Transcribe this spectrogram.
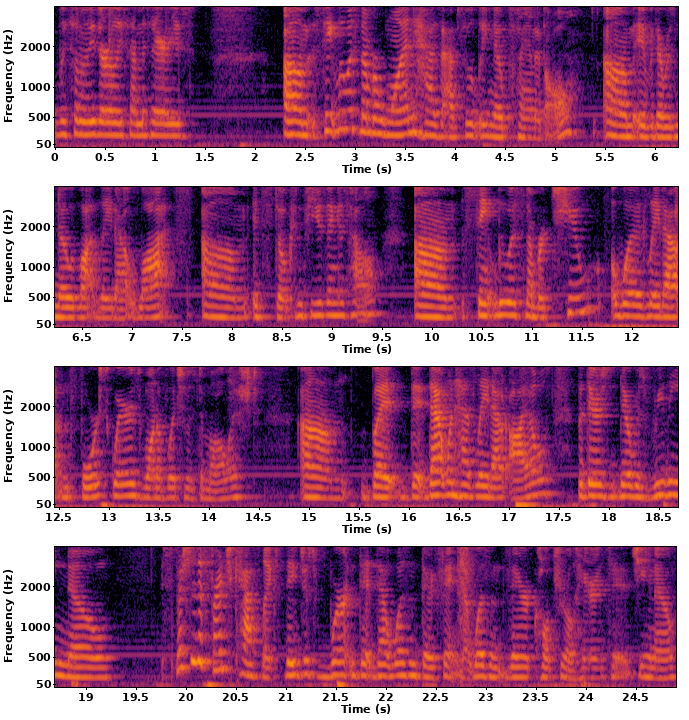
with some of these early cemeteries? Um, St. Louis number one has absolutely no plan at all. Um, it, there was no lot laid out lots. Um, it's still confusing as hell. Um, St. Louis number two was laid out in four squares, one of which was demolished. Um, but th- that one has laid out aisles. But there's there was really no, especially the French Catholics. They just weren't that that wasn't their thing. That wasn't their cultural heritage. You know,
